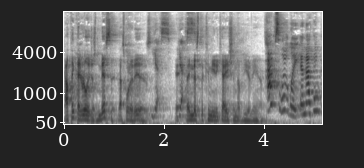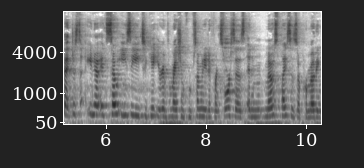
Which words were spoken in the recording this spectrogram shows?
I think they really just miss it. That's what it is. yes It- yes They miss the communication of the events. Absolutely. And I think that just, you know, it's so easy to get your information from so many different sources. And most places are promoting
